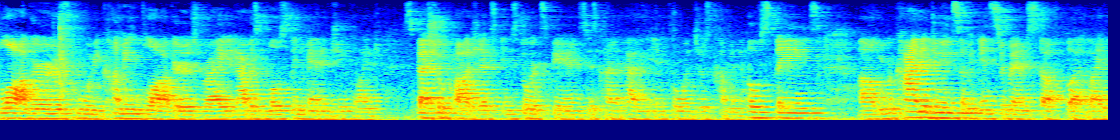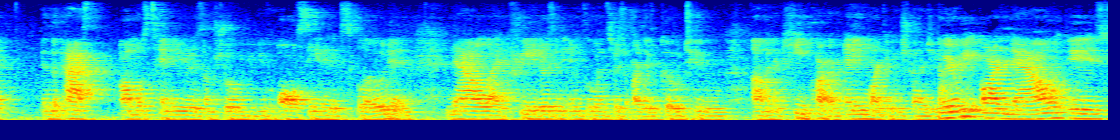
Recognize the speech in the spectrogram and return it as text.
bloggers who were becoming bloggers, right? And I was mostly managing like special projects, in-store experiences, kind of having influencers come and host things. Uh, we were kind of doing some Instagram stuff, but like in the past almost 10 years, I'm sure you've all seen it explode. And now like creators and influencers are the go-to um, and a key part of any marketing strategy. Where we are now is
